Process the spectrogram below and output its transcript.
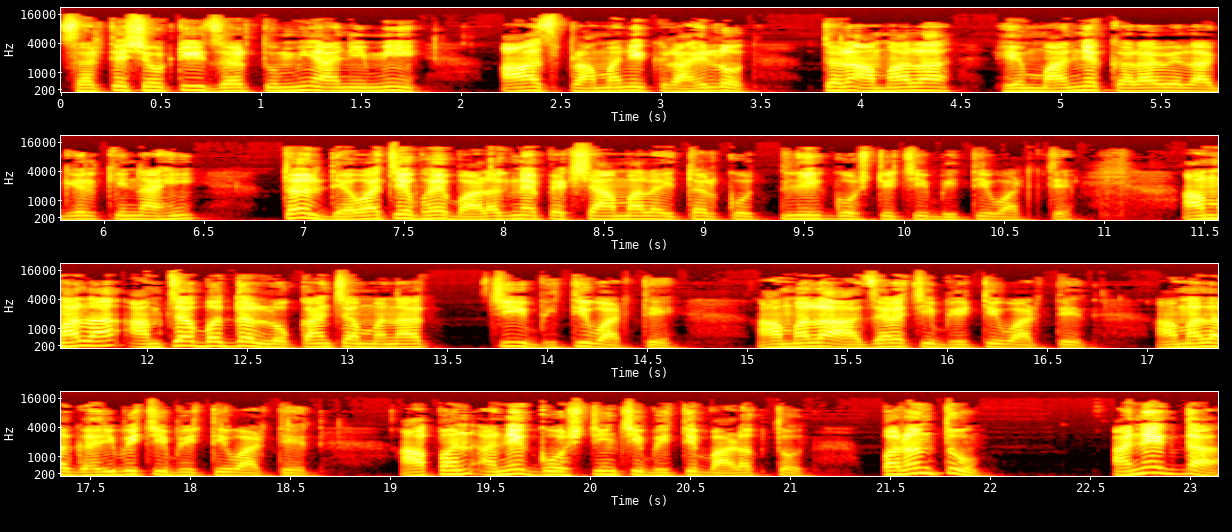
सरते शेवटी जर तुम्ही आणि मी आज प्रामाणिक राहिलो तर आम्हाला हे मान्य करावे लागेल की नाही? तर देवाचे भय बाळगण्यापेक्षा आम्हाला इतर कुठलीही गोष्टीची भीती वाटते. आम्हाला आमच्याबद्दल लोकांच्या मनाची भीती वाटते. आम्हाला आजाराची भीती वाटते. आम्हाला गरिबीची भीती वाटते. आपण अनेक गोष्टींची भीती बाळगतो. परंतु अनेकदा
